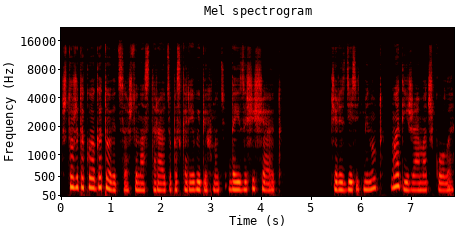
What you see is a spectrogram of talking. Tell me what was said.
Что же такое готовится, что нас стараются поскорее выпихнуть, да и защищают? Через десять минут мы отъезжаем от школы.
